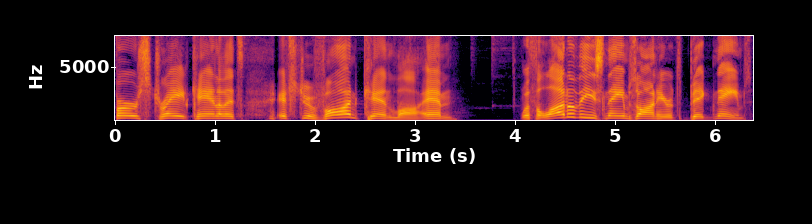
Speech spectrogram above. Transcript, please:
1st trade candidates. It's Javon Kinlaw. And with a lot of these names on here, it's big names.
